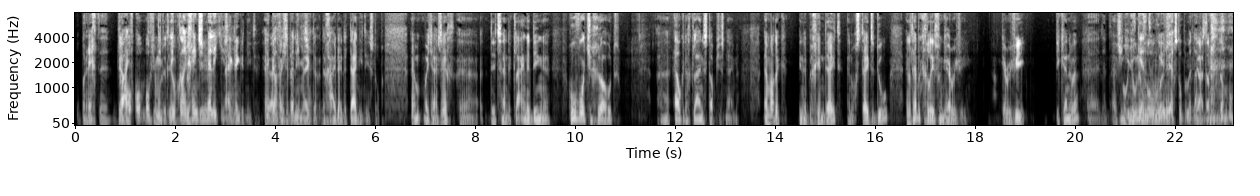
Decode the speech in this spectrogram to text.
oprechte drive Ja, of, komt. of je moet Dit- het heel dit kan goed geen spelletje Nee, zijn. ik denk het niet. Eh, Als je dat niet meet, dan, dan ga je er de tijd niet in stoppen. En wat jij zegt, eh, dit zijn de kleine dingen. Hoe word je groot? Eh, elke dag kleine stapjes nemen. En wat ik in het begin deed en nog steeds doe, en dat heb ik geleerd van Gary Vee. Nou, Gary Vee, die kennen we. Eh, dat, heeft je die miljoenen kent, dan moet je nu echt stoppen met Ja, luisteren. dan, dan,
